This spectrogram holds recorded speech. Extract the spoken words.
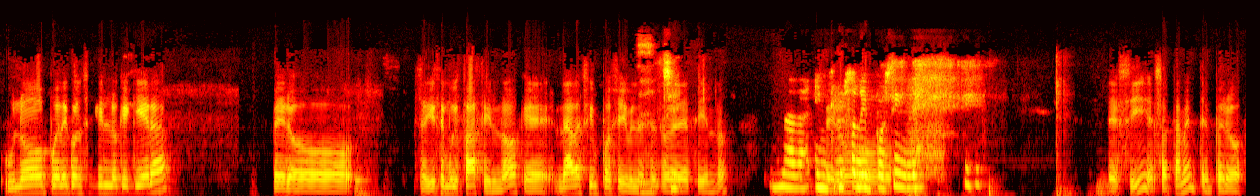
Uno puede conseguir lo que quiera, pero se dice muy fácil, ¿no? Que nada es imposible, se suele decir, ¿no? Nada, incluso Pero- lo imposible. Eh, sí, exactamente, pero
